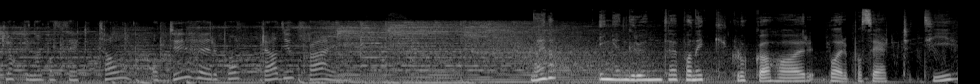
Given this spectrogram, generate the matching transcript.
Klokken har passert tolv, og du hører på Radio Prime. Nei da, ingen grunn til panikk. Klokka har bare passert ti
